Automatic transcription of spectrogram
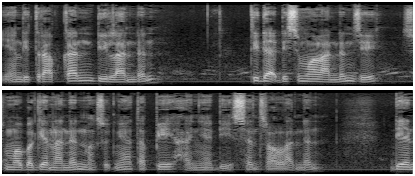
yang diterapkan di London. Tidak di semua London sih semua bagian London maksudnya tapi hanya di Central London dan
